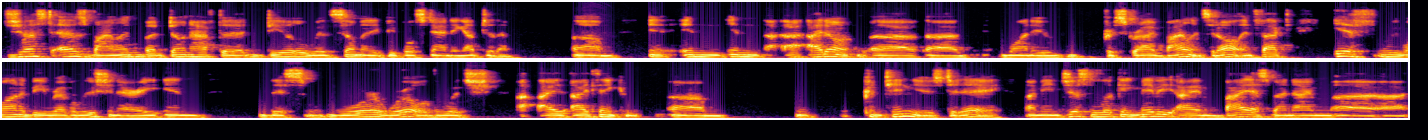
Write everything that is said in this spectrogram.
just as violent, but don't have to deal with so many people standing up to them. Um, in, in, in I, I don't uh, uh, want to prescribe violence at all. In fact, if we want to be revolutionary in this war world, which I, I think um, continues today. I mean, just looking, maybe I'm biased when I'm uh, uh,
